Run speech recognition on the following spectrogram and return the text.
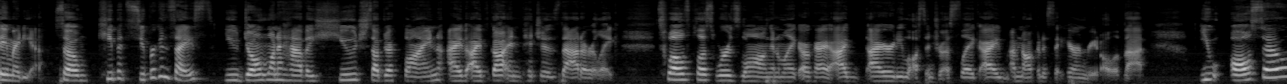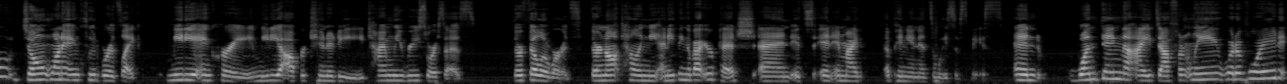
same idea. So keep it super concise. You don't want to have a huge subject line. I've, I've gotten pitches that are like 12 plus words long, and I'm like, okay, I, I already lost interest. Like, I, I'm not going to sit here and read all of that. You also don't want to include words like media inquiry, media opportunity, timely resources. They're filler words. They're not telling me anything about your pitch, and it's, in, my opinion, it's a waste of space. And one thing that I definitely would avoid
